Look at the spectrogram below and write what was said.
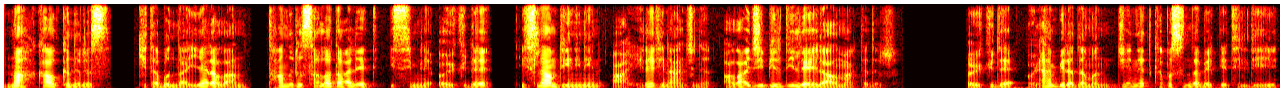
Nah Kalkınırız kitabında yer alan Tanrısal Adalet isimli öyküde İslam dininin ahiret inancını alaycı bir dille ele almaktadır. Öyküde ölen bir adamın cennet kapısında bekletildiği,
